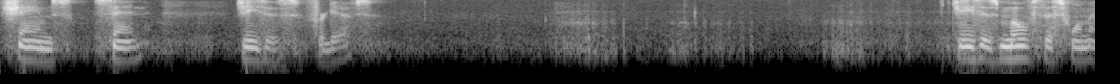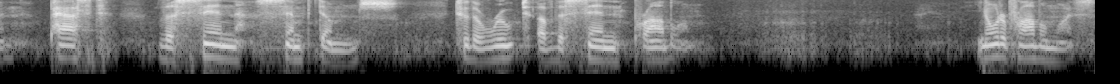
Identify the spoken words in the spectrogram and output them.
shames sin. Jesus forgives. Jesus moves this woman past the sin symptoms to the root of the sin problem. You know what her problem was?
